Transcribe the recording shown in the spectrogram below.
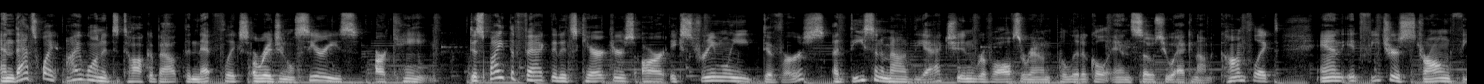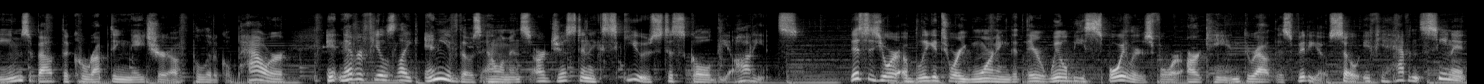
And that's why I wanted to talk about the Netflix original series, Arcane. Despite the fact that its characters are extremely diverse, a decent amount of the action revolves around political and socioeconomic conflict, and it features strong themes about the corrupting nature of political power, it never feels like any of those elements are just an excuse to scold the audience. This is your obligatory warning that there will be spoilers for Arcane throughout this video, so if you haven't seen it,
